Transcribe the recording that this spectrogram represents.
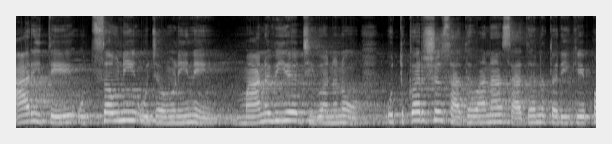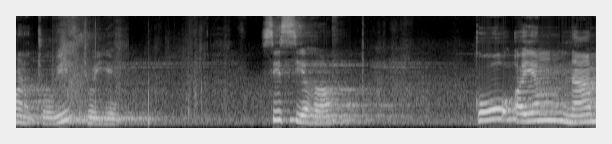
આ રીતે ઉત્સવની ઉજવણીને માનવીય જીવનનો ઉત્કર્ષ સાધવાના સાધન તરીકે પણ જોવી જોઈએ. શિષ્ય, કો અયમ નામ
